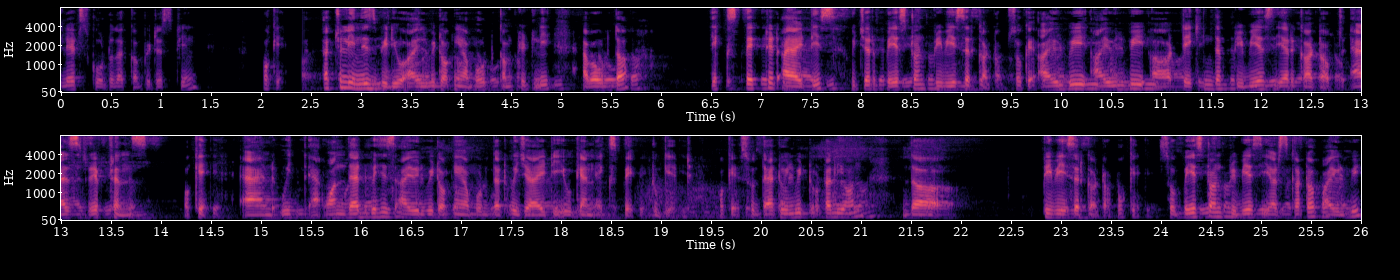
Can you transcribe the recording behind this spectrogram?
let's go to the computer screen. Okay. Actually in this video I will be talking about completely about the expected IITs which are based on previous year cutoffs. Okay, I will be I will be uh, taking the previous year cutoffs as reference. Okay, and with on that basis I will be talking about that which IIT you can expect to get. Okay, so that will be totally on the previous year cutoff okay. So based on previous year's cutoff i will be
